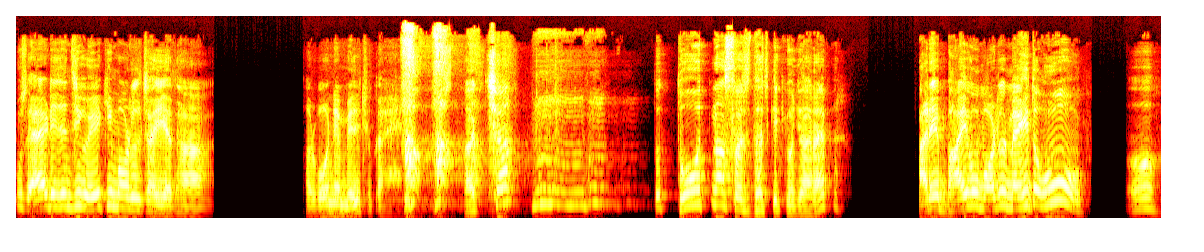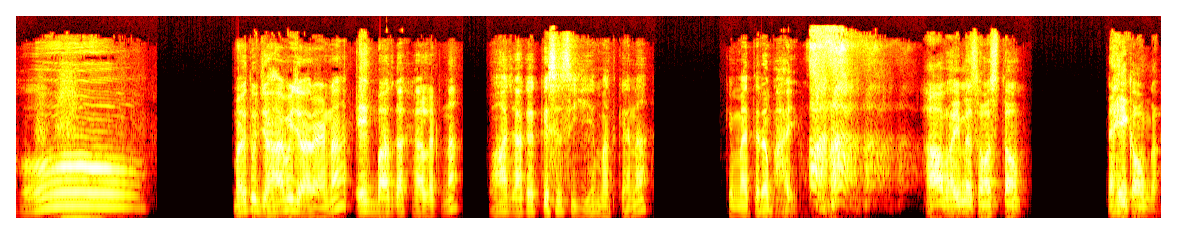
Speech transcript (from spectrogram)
उस एड एजेंसी को एक ही मॉडल चाहिए था। और वो उन्हें मिल चुका है। अच्छा? तो तू इतना सच धज के क्यों जा रहा है फिर? अरे भाई वो मॉडल मैं ही तो हूँ। ओहो। मैं तो जहाँ भी जा रहा है ना एक बात का ख्याल रखना वहाँ जाकर किसी से ये मत कहना कि मैं तेरा भाई हूँ। हाँ भाई मैं समझता हूँ। नहीं कहूँगा।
